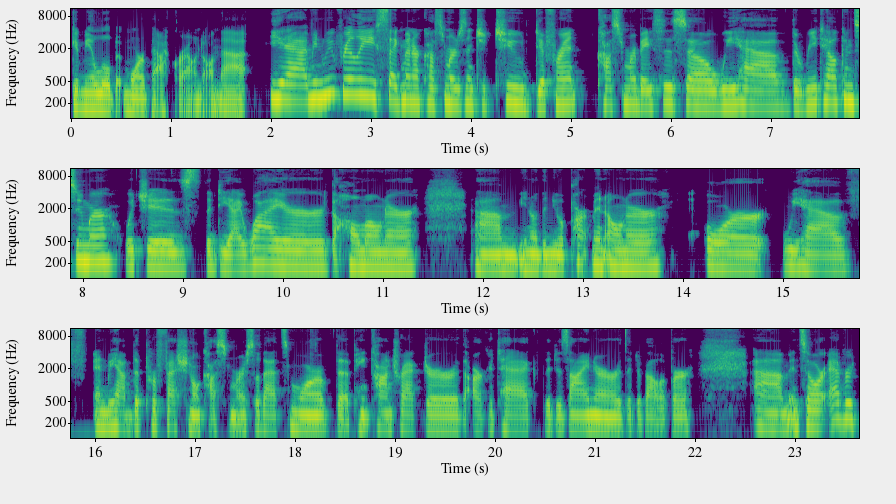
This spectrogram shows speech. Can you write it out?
give me a little bit more background on that. Yeah, I mean, we really segment our customers into two different customer bases. So we have the retail consumer, which is the DIYer, the homeowner, um, you know, the new apartment owner, or we have and we have the professional customer. So that's more of the paint contractor the architect the designer the developer. Um, and so our adver-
